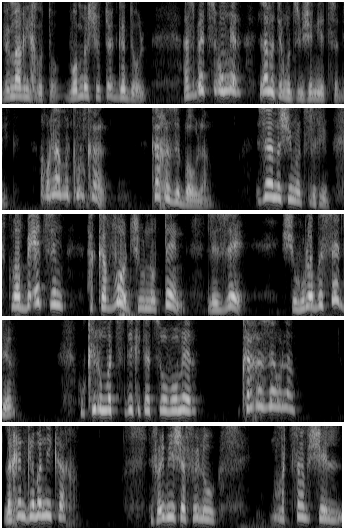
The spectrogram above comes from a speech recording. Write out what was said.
ומעריך אותו, ואומר שיותר גדול, אז בעצם הוא אומר, למה אתם רוצים שאני אהיה צדיק? העולם מקולקל. ככה זה בעולם. זה אנשים מצליחים. כלומר, בעצם הכבוד שהוא נותן לזה שהוא לא בסדר, הוא כאילו מצדיק את עצמו ואומר, ככה זה העולם. לכן גם אני כך. לפעמים יש אפילו מצב של,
